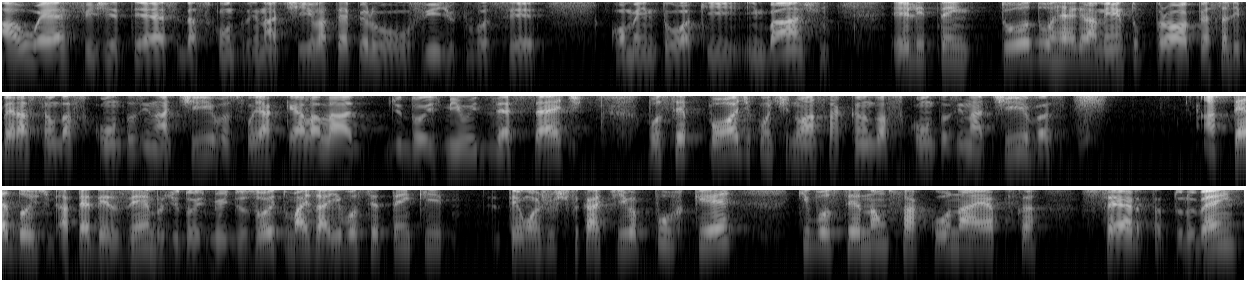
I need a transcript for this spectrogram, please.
ao FGTS das contas inativas, até pelo vídeo que você comentou aqui embaixo, ele tem todo o regramento próprio. Essa liberação das contas inativas foi aquela lá de 2017. Você pode continuar sacando as contas inativas até, dois, até dezembro de 2018, mas aí você tem que ter uma justificativa por que, que você não sacou na época certa, tudo bem?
